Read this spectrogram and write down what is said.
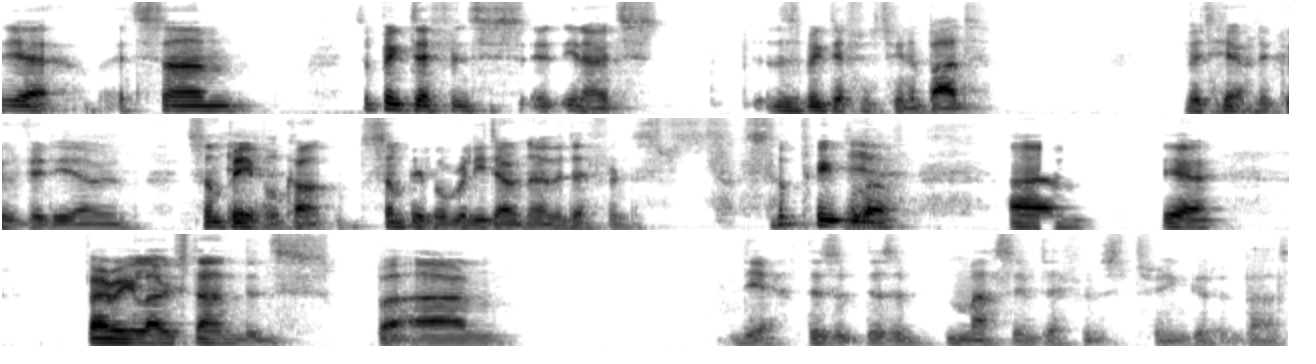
yeah. It's um, it's a big difference. It, you know, it's there's a big difference between a bad video and a good video, and some Yeah. people can't. Some people really don't know the difference. Some people Yeah. have, um, yeah, very low standards, but um, yeah, there's a there's a massive difference between good and bad.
